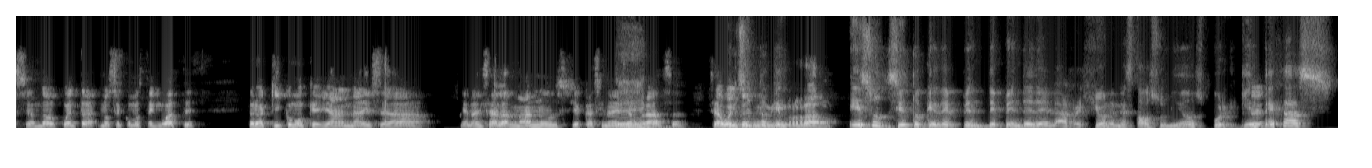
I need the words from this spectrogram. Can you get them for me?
se han dado cuenta, no sé cómo está en Guate, pero aquí como que ya nadie se da, ya nadie se da las manos, ya casi nadie se abraza. Se ha vuelto como bien raro. Eso siento que depende de la región en Estados Unidos, porque aquí en Texas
